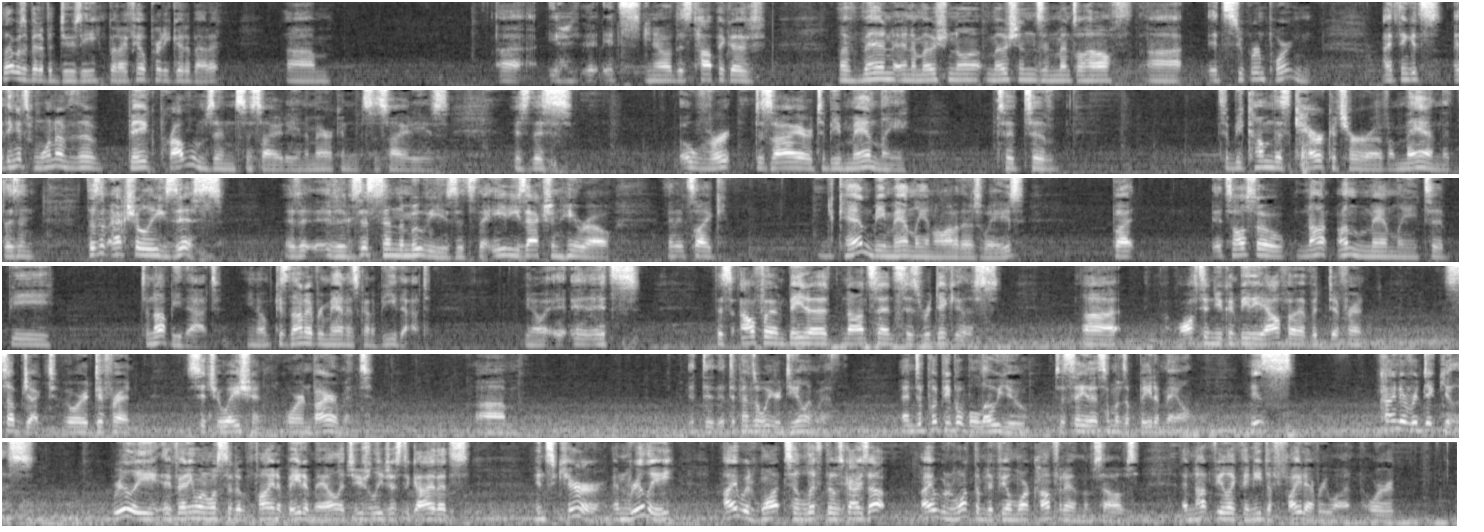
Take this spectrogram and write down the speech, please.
That was a bit of a doozy, but I feel pretty good about it. Um, uh, it's you know this topic of of men and emotional emotions and mental health. Uh, it's super important. I think it's I think it's one of the big problems in society, in American society, is is this overt desire to be manly, to to to become this caricature of a man that doesn't doesn't actually exist. It, it exists in the movies. It's the '80s action hero, and it's like you can be manly in a lot of those ways, but it's also not unmanly to be to not be that, you know, because not every man is going to be that. You know, it, it's this alpha and beta nonsense is ridiculous. Uh, often you can be the alpha of a different subject or a different situation or environment. Um, It, it depends on what you're dealing with. And to put people below you to say that someone's a beta male is kind of ridiculous. Really, if anyone wants to define a beta male, it's usually just a guy that's insecure. And really, I would want to lift those guys up. I would want them to feel more confident in themselves and not feel like they need to fight everyone or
